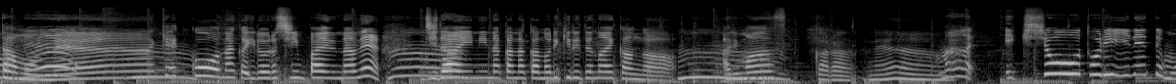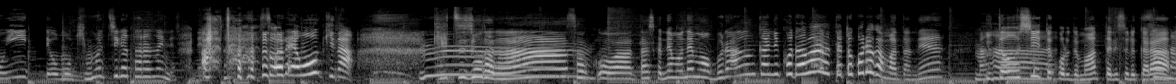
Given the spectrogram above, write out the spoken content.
たもんね。結構なんかいろいろ心配なねうん。時代になかなか乗り切れてない感がうん。ありますからね。まあ液晶を取り入れてもいいって思う気持ちが足らないんですかね。それ大きな。うん。欠如だなそこは。確かでもでもブラウン化にこだわるってところがまたねまあ。愛おしいところでもあったりするかそうらね。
